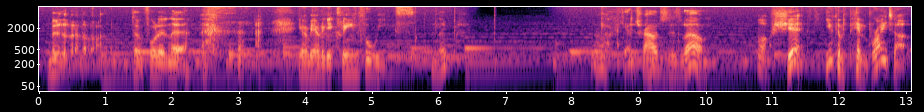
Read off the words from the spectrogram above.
Don't fall in there. You won't be able to get clean for weeks. Nope. Oh, I get trousers as well. Oh shit! You can pimp right up.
